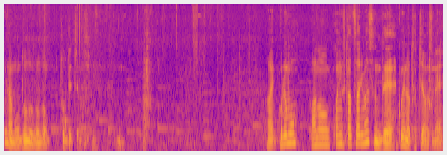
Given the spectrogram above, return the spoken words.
ういうのはもうどんどんどんどん取っていっちゃいます、ね。うん、はいこれもあのここに2つありますんでこういうのは取っちゃいますね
